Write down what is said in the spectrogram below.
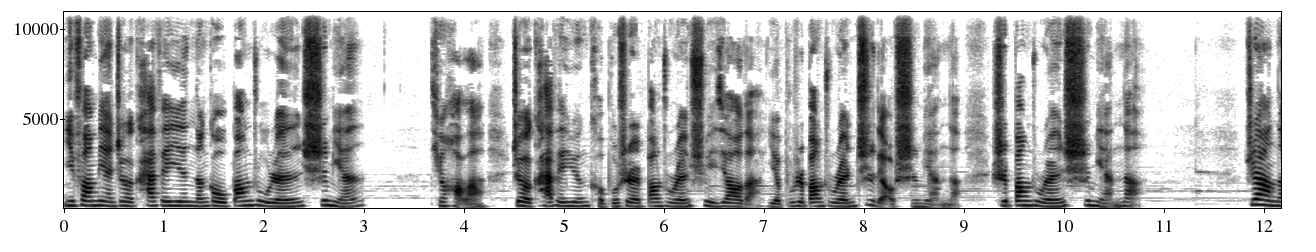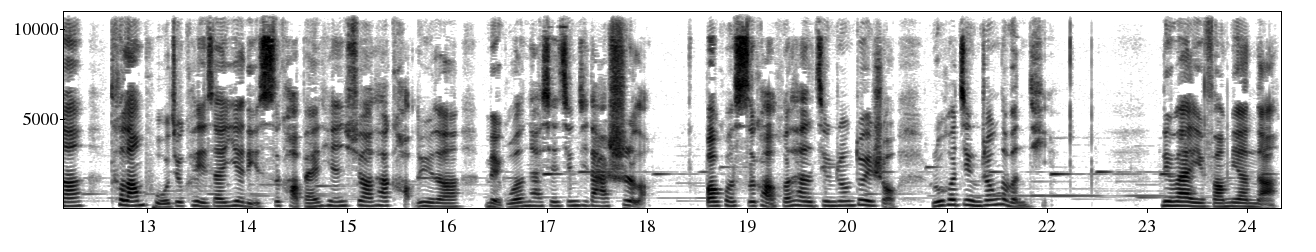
一方面，这个咖啡因能够帮助人失眠。听好了，这个咖啡因可不是帮助人睡觉的，也不是帮助人治疗失眠的，是帮助人失眠的。这样呢，特朗普就可以在夜里思考白天需要他考虑的美国的那些经济大事了，包括思考和他的竞争对手如何竞争的问题。另外一方面呢，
